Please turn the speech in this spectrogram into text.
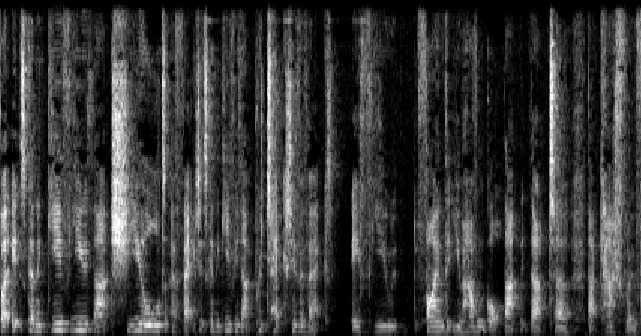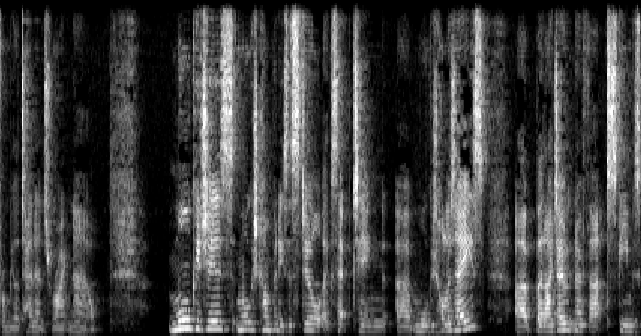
but it's going to give you that shield effect. It's going to give you that protective effect if you find that you haven't got that that uh, that cash flow from your tenants right now. Mortgages, mortgage companies are still accepting uh, mortgage holidays. Uh, but I don't know if that scheme is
